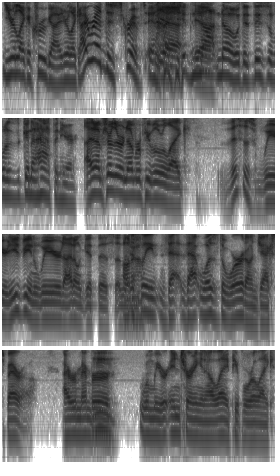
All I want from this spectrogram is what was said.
you're like a crew guy, and you're like, I read this script, and Yeah, I did yeah. not know that this was going to happen here. And I'm sure there were a number of people who were like, "This is weird. He's being weird. I don't get this." And then- Honestly, that that was the word on Jack Sparrow. I remember when we were interning in LA, people were like,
